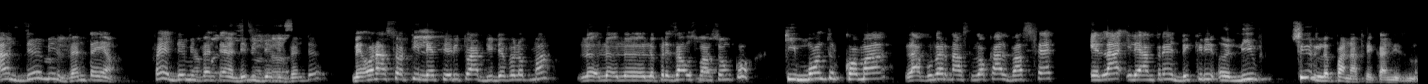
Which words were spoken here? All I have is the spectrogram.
en 2021, fin 2021, début 2022, mais on a sorti les territoires du développement, le, le, le, président Ousmane Sonko, qui montre comment la gouvernance locale va se faire. Et là, il est en train d'écrire un livre sur le panafricanisme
